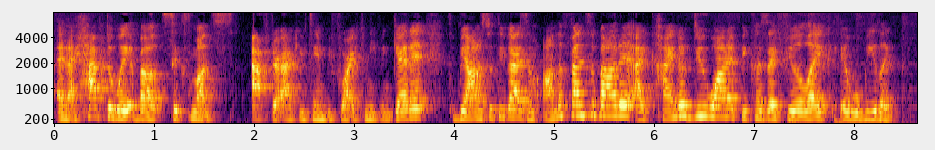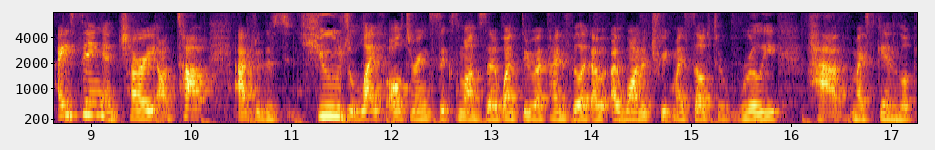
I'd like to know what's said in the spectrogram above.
and I have to wait about six months after Accutane before I can even get it. To be honest with you guys, I'm on the fence about it. I kind of do want it because I feel like it will be like icing and cherry on top after this huge life-altering six months that I went through. I kind of feel like I, I want to treat myself to really have my skin look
